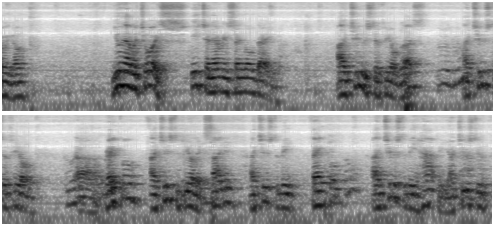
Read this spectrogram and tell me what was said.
There we go. You have a choice each and every single day. I choose to feel blessed. Mm-hmm. I choose to feel uh, grateful. I choose to feel excited. I choose to be thankful. I choose to be happy. I choose to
